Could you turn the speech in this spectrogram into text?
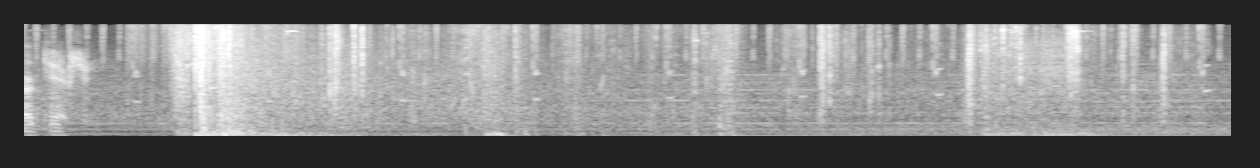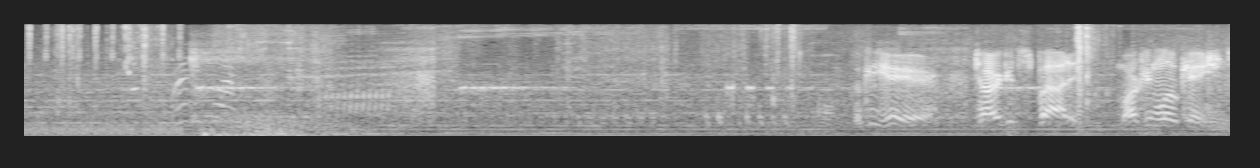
Underwater to. Looky here. Target spotted. Marking locations.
